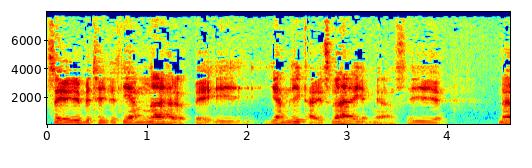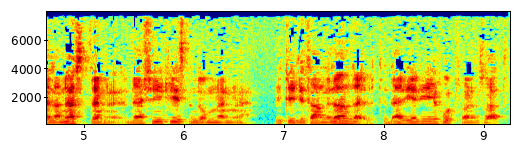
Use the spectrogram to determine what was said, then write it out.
så är det ju betydligt jämnare här uppe i jämlikt här i Sverige medan i Mellanöstern där ser ju kristendomen betydligt annorlunda ut. Där är det ju fortfarande så att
